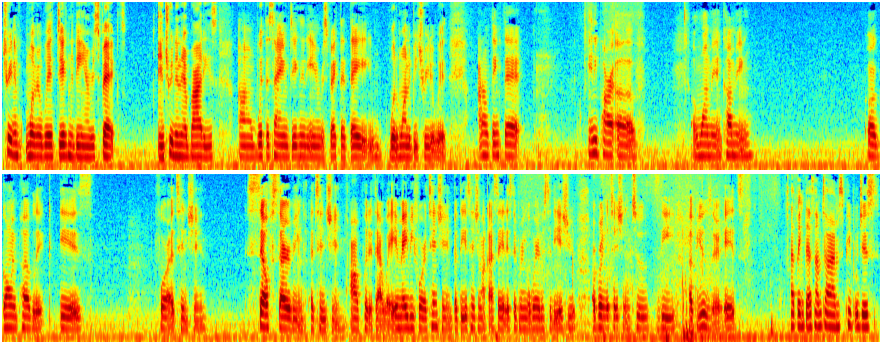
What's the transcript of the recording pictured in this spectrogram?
treating women with dignity and respect and treating their bodies um, with the same dignity and respect that they would want to be treated with. I don't think that any part of a woman coming or going public is for attention self-serving attention i'll put it that way it may be for attention but the attention like i said is to bring awareness to the issue or bring attention to the abuser it's i think that sometimes people just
